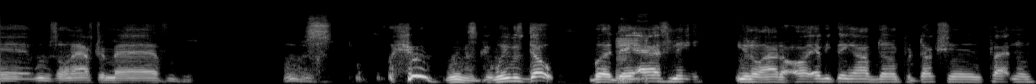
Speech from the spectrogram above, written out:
and we was on Aftermath. We was, we was, we was, we was dope. But they mm-hmm. asked me, you know, out of all everything I've done, production, platinum,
